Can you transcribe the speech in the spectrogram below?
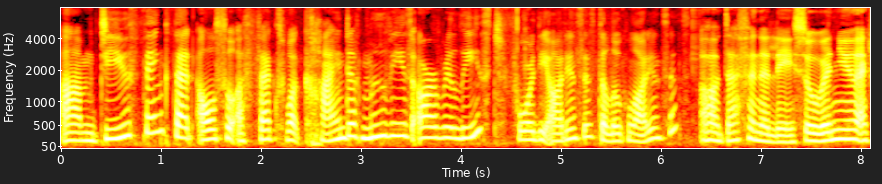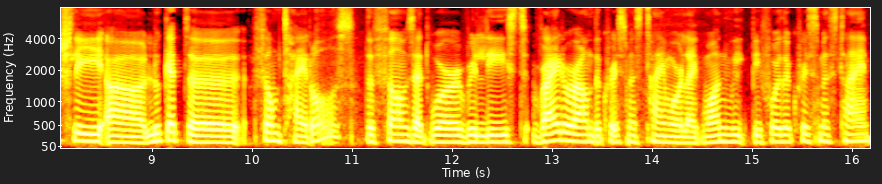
Um, do you think that also affects what kind of movies are released for the audiences, the local audiences? Oh, definitely. So when you actually uh, look at the film titles, the films that were released right around the Christmas time or like one week before the Christmas time,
